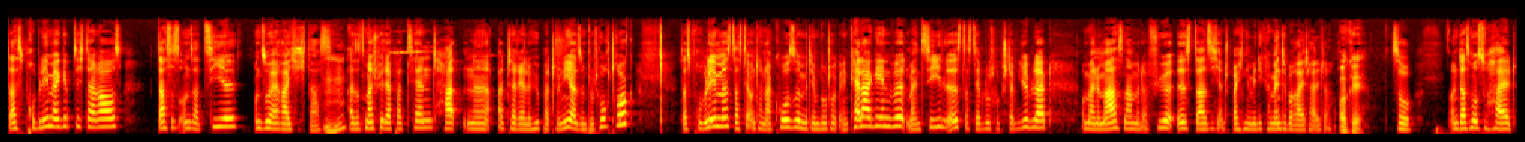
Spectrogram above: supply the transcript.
das Problem ergibt sich daraus, das ist unser Ziel und so erreiche ich das. Mhm. Also zum Beispiel der Patient hat eine arterielle Hypertonie, also einen Bluthochdruck. Das Problem ist, dass der unter Narkose mit dem Blutdruck in den Keller gehen wird. Mein Ziel ist, dass der Blutdruck stabil bleibt. Und meine Maßnahme dafür ist, dass ich entsprechende Medikamente bereithalte. Okay. So. Und das musst du halt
